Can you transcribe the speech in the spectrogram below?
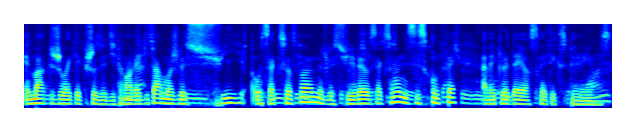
Et- Marc jouerait quelque chose de différent à la guitare. Moi, je le suis au saxophone, je le suivais au saxophone. Et c'est ce qu'on fait avec le Dire Straits Experience.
